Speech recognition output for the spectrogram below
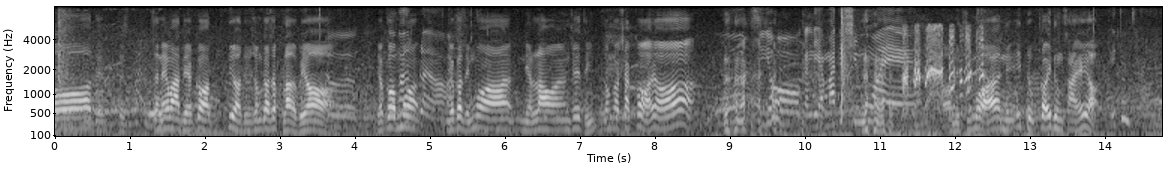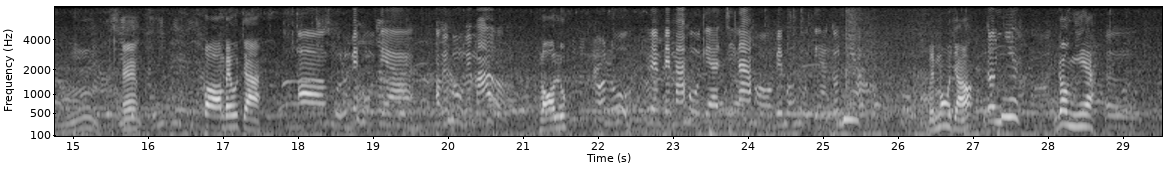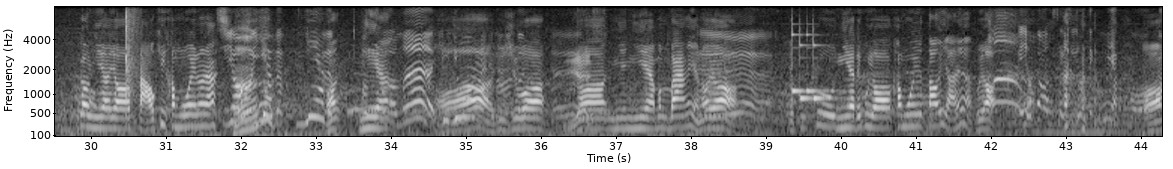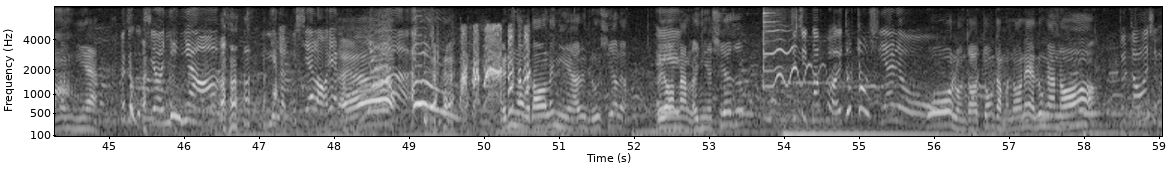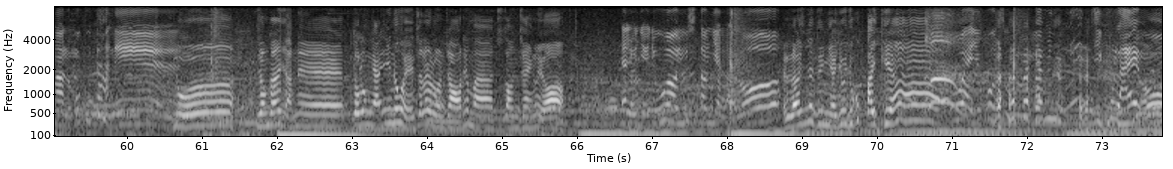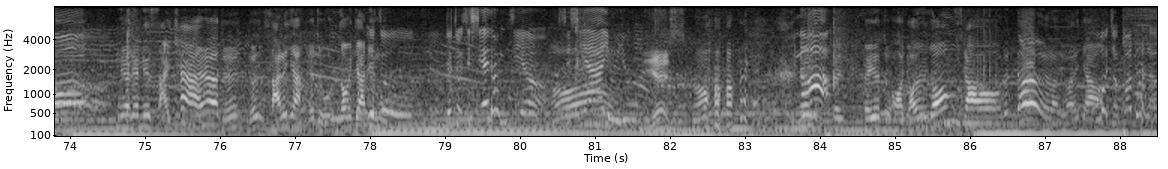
แต่แต่แสดงว่าเดี๋ยวก็เตี้ยถึงจงก็จะเปล่าไปอะเออเดี๋ยวก็มั่วเดี๋ยวก็ถึงมั่วเหนียวเราใช่ถึงจงก็ชักก่อนเหรอโอ้ชิโฮกับเหลียมาแต่ชิมั่วเองอ๋อนี่ชิมั่วนี่อีถุก็อี ถุงใส่เหรอไอ้ต้นชายอืมเอ็มก็ไม่รู้จ้าเออกูรู้เป็นหูเตียเอาเป็นหูเป็นมาเออรอลูกเขารู้เป็นเป็นมาหูเตียจีน่าฮอเป็นหูเตียก็เงียบเป็นโม่จ้าก็เงียบเก้าเงียเออเก้าเงียยอสาวขี้ขโมยแล้วนะเงียบแบบเงียบแบบเงียบเออเมื่ออ๋ยั่วอชัวร์ๆอ๋อเงียเงียบางบางๆอย่างน้อยอะเออไอ้กูกูเงียเดี๋ยวกูยอขโมยเตาอย่างเนี้ยกูยอ ไอ้ยกก็ออกเสียงสิแต่กูอยากขออ๋อก็เงียแล้วก็กูเชียวเงียบเงียบอ๋อเงียบแล้วรู้เสียหรออย่างเออไอ้นี่น้อยกว่าเตาแล้วเงียเลยรู้เสียเลยเอ้ 우와 요시 땅이야 라로 라인이 등이야 요 요거 빠이키야 우와 요거 저 라면 찍고 라이 어 nè đây nè sải cha đó chứ nó sải lấy nhà nhà chủ trong nhà đi. Mua nhà chủ chỉ xe đồng chỉ xe yêu yêu yes. Nó. bây giờ chủ họ giỏi gión trò đến đó là giỏi giàu ôi chồng có thật là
